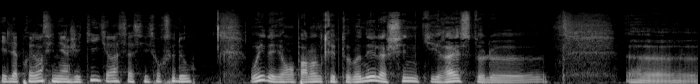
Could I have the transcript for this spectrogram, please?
et de la présence énergétique grâce à ses sources d'eau. Oui, d'ailleurs, en parlant de crypto-monnaie, la Chine qui reste le... Euh,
